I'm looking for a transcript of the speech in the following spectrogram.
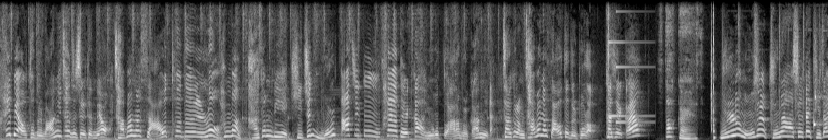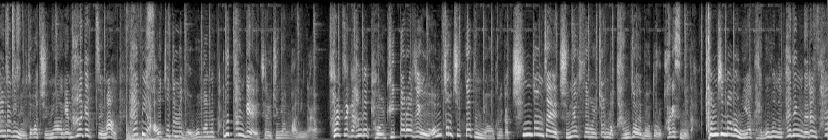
heavy outer들 많이 찾으실 텐데요 자바나스 아우터들로 한번 가성비의 기준 뭘 따지고 사야 될까 이것도 알아볼까 합니다 자 그럼 자바나스 아우터들 보러 가실까요? Stalkers. 물론 옷을 구매하실 때 디자인적인 요소가 중요하긴 하겠지만 heavy outer들로 넘어가면 따뜻한 게 제일 중요한 거 아닌가요? 솔직히 한국 겨울 귀 떨어지고 엄청 춥거든요. 그러니까 충전재의 중요성을 좀 더 강조해 보도록 하겠습니다. 30만 원 이하 대부분의 패딩들은 사용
